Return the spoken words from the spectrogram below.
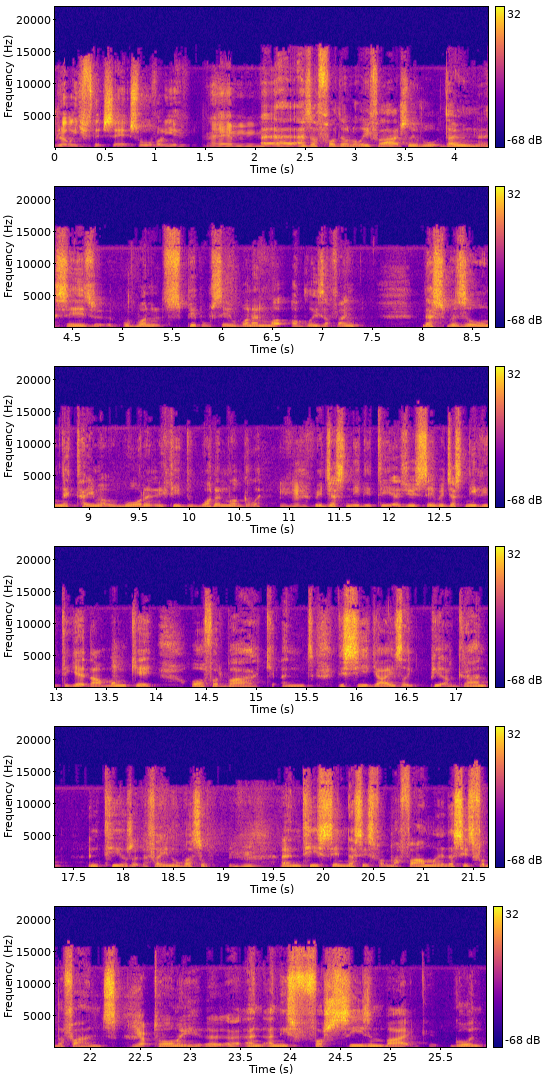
relief that sets over you. Um, as a flood of relief, I actually wrote down it says once people say winning ugly's a thing. This was the only time it warranted winning ugly. Mm-hmm. We just needed to, as you say, we just needed to get that monkey off our back and to see guys like Peter Grant in tears at the final whistle. Mm-hmm. And he's saying, This is for my family, this is for the fans. Yep. Tommy, uh, uh and, and his first season back, going,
